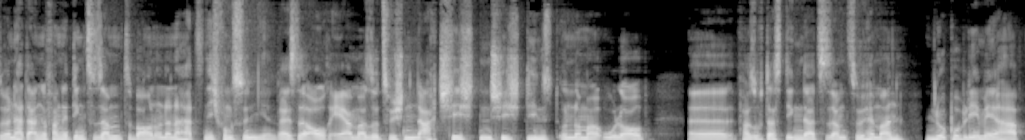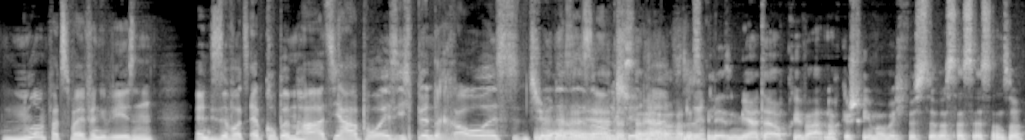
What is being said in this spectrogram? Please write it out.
So, dann hat er angefangen, das Ding zusammenzubauen und dann hat es nicht funktioniert. Weißt du, auch er mal so zwischen Nachtschichten, Schichtdienst und nochmal Urlaub äh, versucht, das Ding da zusammenzuhämmern. Nur Probleme gehabt, nur am Verzweifeln gewesen. In diese WhatsApp-Gruppe im Harz, ja, Boys, ich bin raus, schöne ja, Saison, ja, das schön habe ich auch Harz. alles gelesen. Mir hat er auch privat noch geschrieben, ob ich wüsste, was das ist und so.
